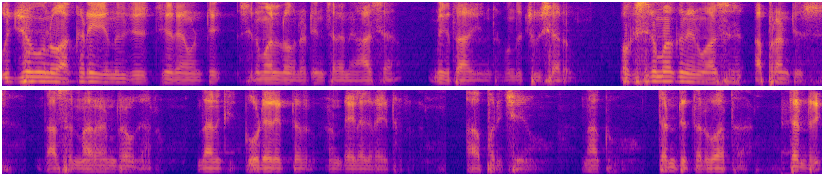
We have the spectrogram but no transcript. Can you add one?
ఉద్యోగంలో అక్కడే ఎందుకు చేరామంటే సినిమాల్లో నటించాలనే ఆశ మిగతా ఇంతకుముందు చూశారు. ఒక సినిమాకు నేను ఆశ అప్రాంటిస్ దాసరి నారాయణరావు గారు. దానికి co director and dialogue writer ఆ పరిచయం నాకు తండ్రి తర్వాత తండ్రి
